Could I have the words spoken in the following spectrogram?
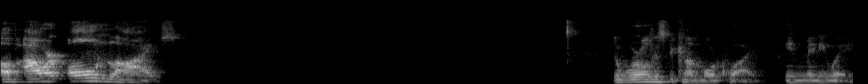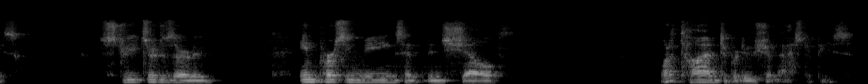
of our own lives. The world has become more quiet in many ways. Streets are deserted. In person meetings have been shelved. What a time to produce your masterpiece.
